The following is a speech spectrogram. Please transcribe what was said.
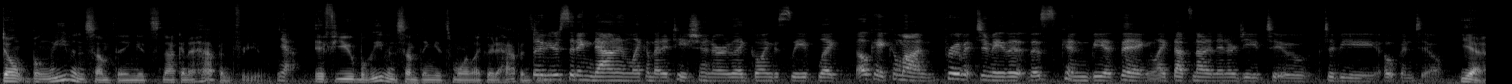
don't believe in something, it's not going to happen for you. Yeah. If you believe in something, it's more likely to happen So to if you. you're sitting down in like a meditation or like going to sleep, like, okay, come on, prove it to me that this can be a thing. Like that's not an energy to to be open to. Yeah.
